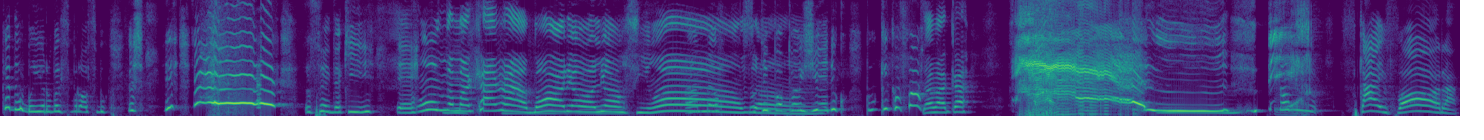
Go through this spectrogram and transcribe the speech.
Cadê o banheiro mais próximo? Ah! Eu saí daqui. É. Anda macarna, olha, olha, Ah, senhora. não, não tem papel higiênico. O que que eu faço? Da maca... Cai fora!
